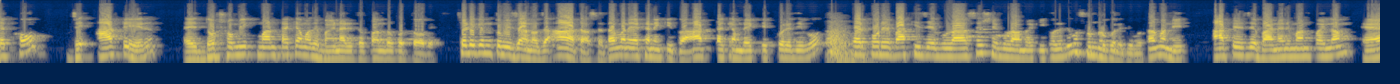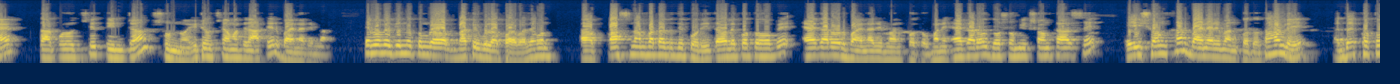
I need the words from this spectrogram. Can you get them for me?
দেখো? যে আটের এই দশমিক মানটাকে আমাদের বাইনারিতে রূপান্তর করতে হবে। সেটা কিন্তু তুমি জানো যে আট আছে। তার মানে এখানে কি আটটাকে আমরা অ্যাক্টিভ করে দিব। এরপরে বাকি যেগুলো আছে, সেগুলো আমরা কি করে দিব? শূন্য করে দিব। তার মানে আটের যে বাইনারি মান পাইলাম, এক, তারপর হচ্ছে তিনটা শূন্য। এটা হচ্ছে আমাদের আটের বাইনারি মান। এভাবে কিন্তু তোমরা বাকিগুলা পারবা। যেমন পাঁচ নাম্বারটা যদি করি, তাহলে কত হবে? এগারোর বাইনারি মান কত? মানে এগারো দশমিক সংখ্যা আছে, এই সংখ্যার বাইনারি মান কত? তাহলে, দেখো তো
